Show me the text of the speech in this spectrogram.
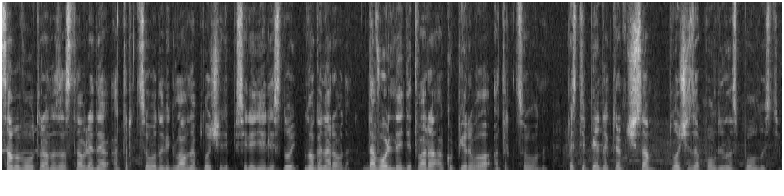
самого утра на заставленной аттракционами главной площади поселения Лесной много народа. Довольная детвора оккупировала аттракционы. Постепенно к трем часам площадь заполнилась полностью.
